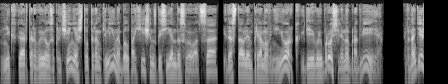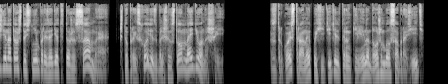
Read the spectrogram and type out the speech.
Ник Картер вывел заключение, что Таранкелина был похищен с гасиенда своего отца и доставлен прямо в Нью-Йорк, где его и бросили на Бродвее, в надежде на то, что с ним произойдет то же самое, что происходит с большинством найденышей. С другой стороны, похититель Транкелина должен был сообразить,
